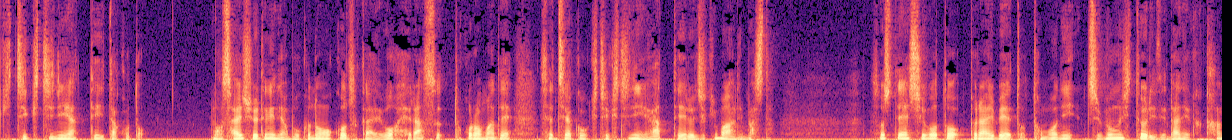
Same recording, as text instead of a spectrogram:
きちきちにやっていたこと。もう最終的には僕のお小遣いを減らすところまで節約をきちきちにやっている時期もありました。そして仕事プライベートともに自分一人で何か考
